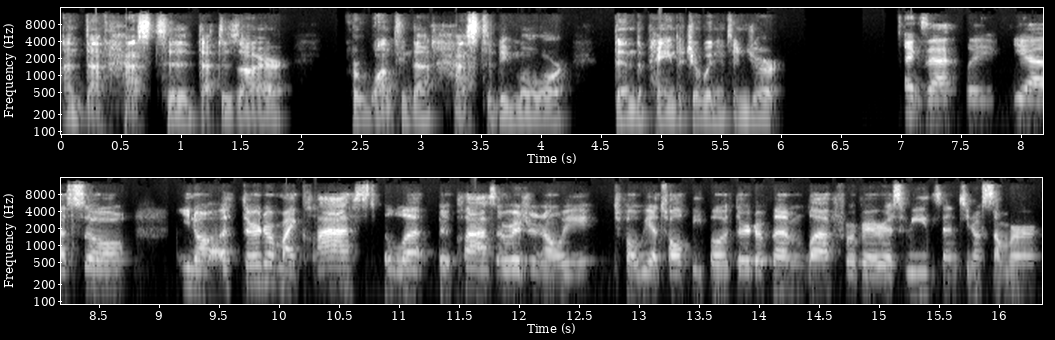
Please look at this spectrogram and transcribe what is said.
and that has to that desire for wanting that has to be more than the pain that you're willing to endure. Exactly. Yeah. So you know, a third of my class le- class originally, 12, we had 12 people, a third of them left for various reasons. You know, some were,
